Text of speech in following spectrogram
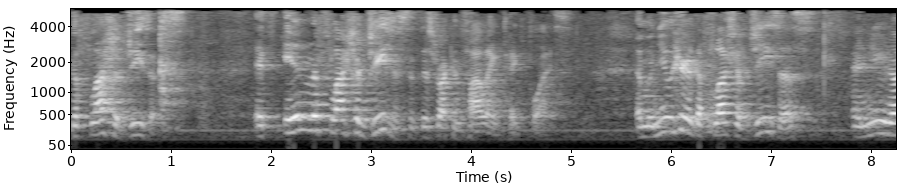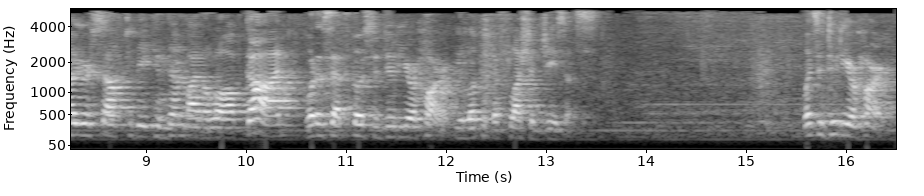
The flesh of Jesus. It's in the flesh of Jesus that this reconciling takes place. And when you hear the flesh of Jesus, and you know yourself to be condemned by the law of God, what is that supposed to do to your heart? You look at the flesh of Jesus. What's it do to your heart?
